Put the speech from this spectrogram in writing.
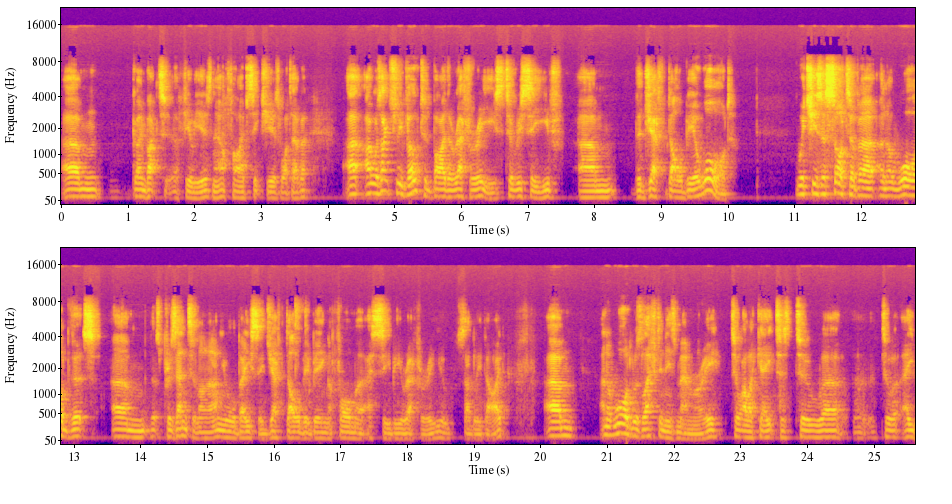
um, going back to a few years now, five, six years, whatever, uh, I was actually voted by the referees to receive um, the Jeff Dolby Award, which is a sort of a, an award that's um, that's presented on an annual basis. Jeff Dolby being a former SCB referee who sadly died. Um, an award was left in his memory to allocate to to, uh, to a,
